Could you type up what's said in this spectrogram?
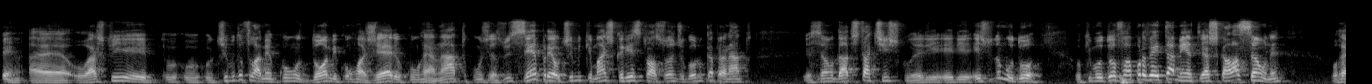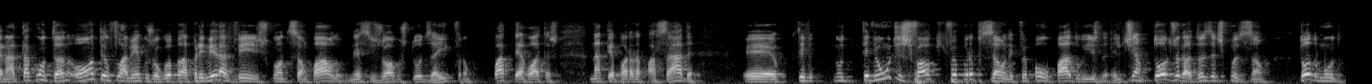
Bem, é, eu acho que o, o, time do Flamengo, com o Domi, com o Rogério, com o Renato, com o Jesus, sempre é o time que mais cria situações de gol no campeonato. Esse é um dado estatístico. Ele, ele, isso não mudou. O que mudou foi o aproveitamento e a escalação, né? O Renato está contando. Ontem o Flamengo jogou pela primeira vez contra o São Paulo, nesses jogos todos aí, que foram quatro derrotas na temporada passada. É, teve, teve um desfalque que foi por opção, né? Que foi poupado o Isla. Ele tinha todos os jogadores à disposição. Todo mundo.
